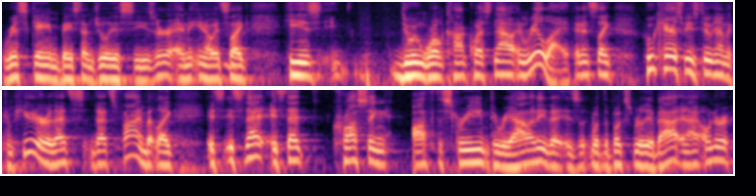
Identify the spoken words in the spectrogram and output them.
risk game based on Julius Caesar, and you know it's like he's doing world conquest now in real life, and it's like who cares if he's doing it on the computer? That's that's fine, but like it's it's that it's that crossing off the screen to reality that is what the book's really about. And I wonder,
